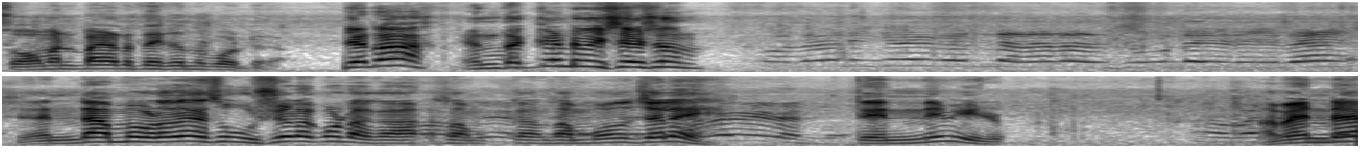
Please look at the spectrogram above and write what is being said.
സോമൻ പായടത്തേക്ക് ഒന്ന് പോയിട്ട് വരാം. ചേട്ടാ എന്തൊക്കെയുണ്ട് വിശേഷം? എന്റെ അമ്മ ഇവിടെ സൂക്ഷിച്ച് കൊണ്ടാ സംഭവം എന്ന് വെച്ചാലേ തെന്നി വീഴും. അപ്പം എന്റെ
